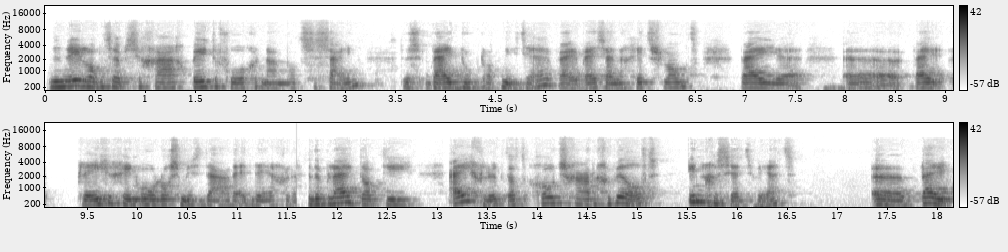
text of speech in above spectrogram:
de Nederlanders hebben zich graag beter voorgedaan dan ze zijn. Dus wij doen dat niet. Hè? Wij, wij zijn een gidsland. Wij, uh, uh, wij plegen geen oorlogsmisdaden en dergelijke. En er blijkt dat die eigenlijk dat grootschalig geweld ingezet werd bij,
